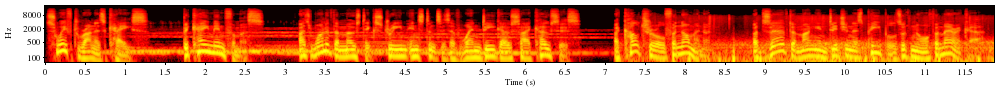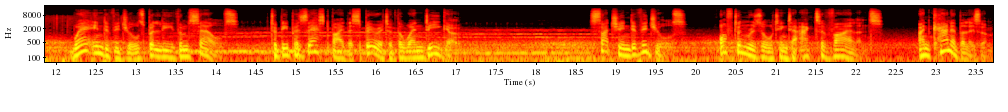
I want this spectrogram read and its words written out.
Swift Runner's case became infamous as one of the most extreme instances of Wendigo psychosis, a cultural phenomenon observed among indigenous peoples of North America, where individuals believe themselves to be possessed by the spirit of the Wendigo. Such individuals often resorting to acts of violence and cannibalism.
